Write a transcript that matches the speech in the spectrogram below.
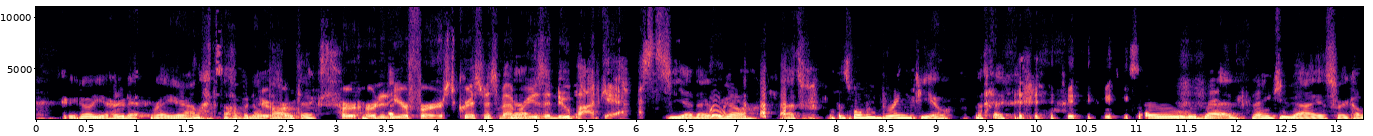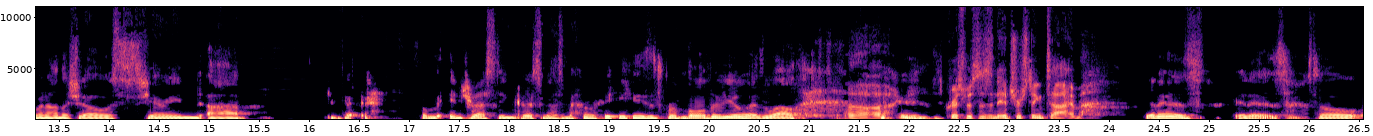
Here you go. You heard it right here on Let's Talk No Politics. Heard, heard it here first. Christmas memories and new podcasts. Yeah, there we go. That's that's what we bring to you. so with that, thank you guys for coming on the show, sharing uh, some interesting Christmas memories from both of you as well. Uh, And Christmas is an interesting time. it is, it is. So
